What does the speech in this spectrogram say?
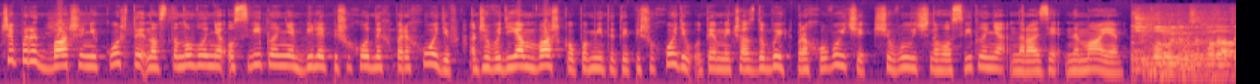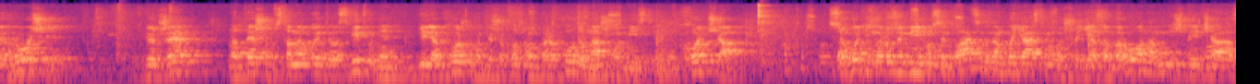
чи передбачені кошти на встановлення освітлення біля пішохідних переходів, адже водіям важко помітити пішоходів у темний час доби, враховуючи, що вуличного освітлення наразі немає. Чи плануєте ви закладати гроші в бюджет на те, щоб встановити освітлення біля кожного пішохідного переходу в нашому місті? Хоча. Сьогодні ми розуміємо ситуацію, ви нам пояснювали, що є заборона в нічний час,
